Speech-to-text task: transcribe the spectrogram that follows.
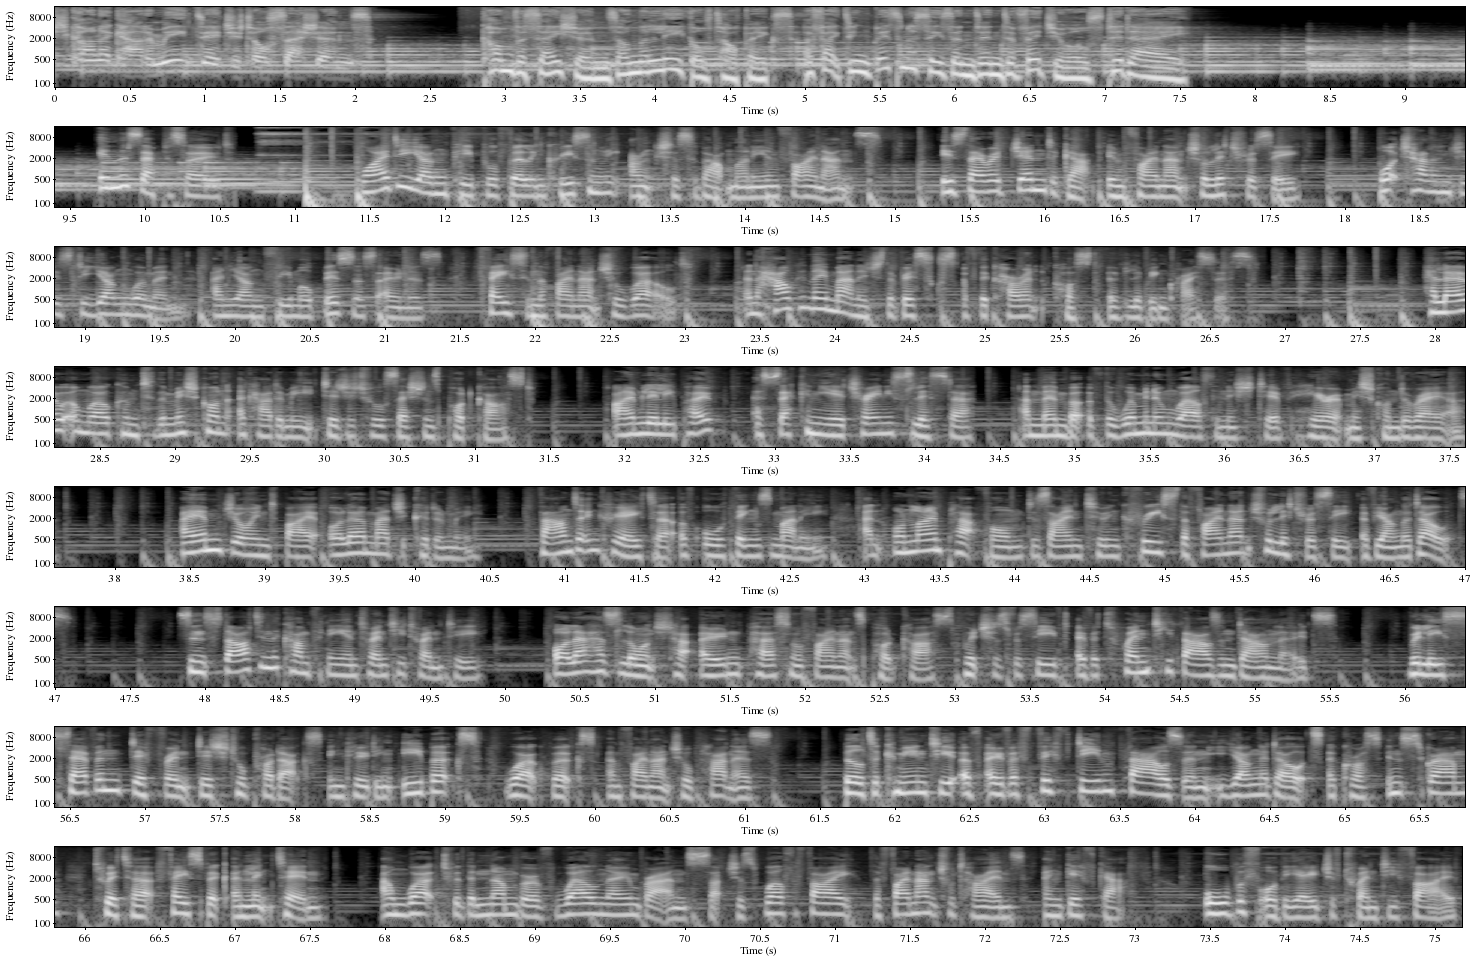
Mishcon Academy digital sessions. Conversations on the legal topics affecting businesses and individuals today. In this episode, why do young people feel increasingly anxious about money and finance? Is there a gender gap in financial literacy? What challenges do young women and young female business owners face in the financial world? And how can they manage the risks of the current cost of living crisis? Hello and welcome to the Mishcon Academy Digital Sessions podcast. I'm Lily Pope, a second year trainee solicitor and member of the Women in Wealth Initiative here at Mishcon de Reya. I am joined by Ola Majekodunmi, founder and creator of All Things Money, an online platform designed to increase the financial literacy of young adults. Since starting the company in 2020, Ola has launched her own personal finance podcast, which has received over 20,000 downloads, released seven different digital products, including ebooks, workbooks, and financial planners, built a community of over 15,000 young adults across Instagram, Twitter, Facebook, and LinkedIn, and worked with a number of well known brands such as Wealthify, The Financial Times, and giffgaff, all before the age of 25.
